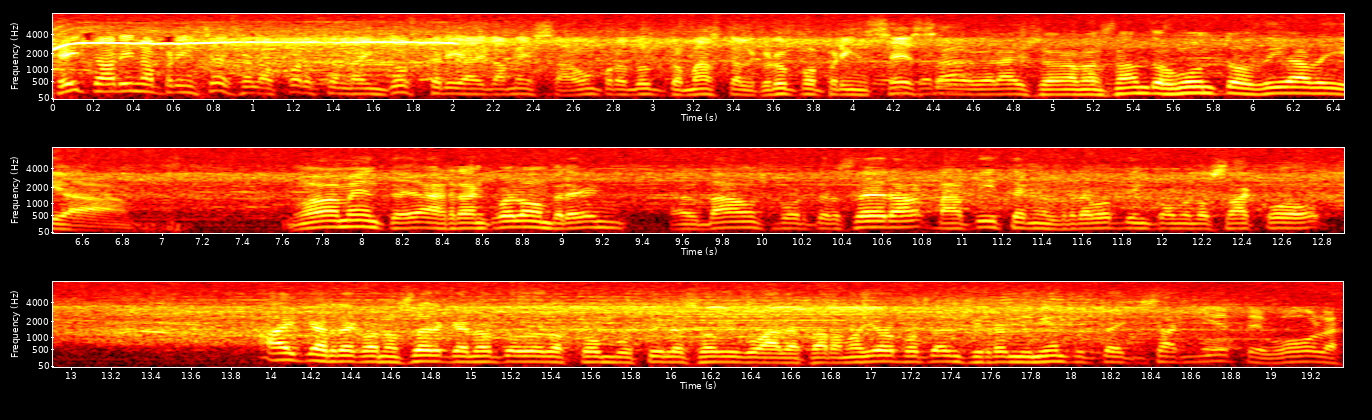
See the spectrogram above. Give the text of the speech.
Gita Harina Princesa, la fuerza en la industria y la mesa. Un producto más del grupo Princesa. avanzando juntos día a día. Nuevamente arrancó el hombre, el bounce por tercera, Batista en el rebote como lo sacó. Hay que reconocer que no todos los combustibles son iguales. Para mayor potencia y rendimiento, Texas. 7 bolas,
